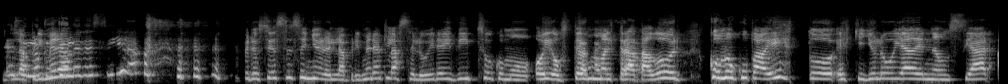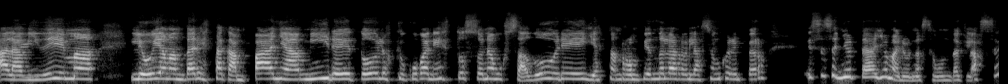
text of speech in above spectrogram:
Eso la es lo primera, que yo le decía. pero si ese señor en la primera clase lo hubierais dicho como, oiga, usted es un maltratador, ¿cómo ocupa esto? Es que yo lo voy a denunciar a la Videma, le voy a mandar esta campaña, mire, todos los que ocupan esto son abusadores y están rompiendo la relación con el perro. ¿Ese señor te va a llamar a una segunda clase?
